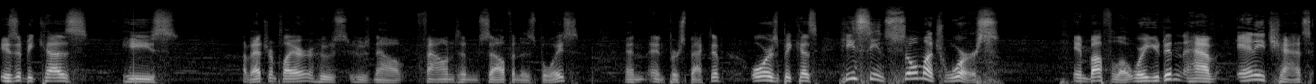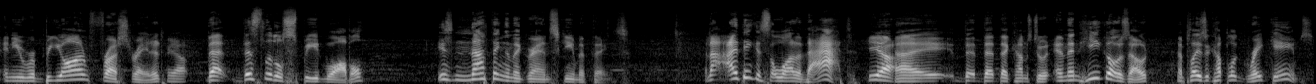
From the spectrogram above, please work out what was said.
is it because he's a veteran player who's who's now found himself and his voice and, and perspective or is it because he's seen so much worse in Buffalo where you didn't have any chance and you were beyond frustrated Yeah. that this little speed wobble is nothing in the grand scheme of things and I think it's a lot of that. Yeah. Uh, that, that that comes to it, and then he goes out and plays a couple of great games.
